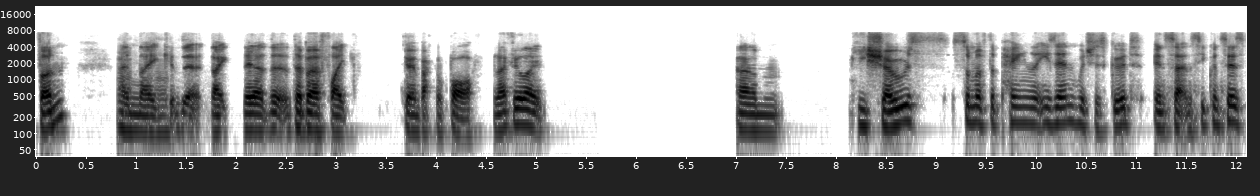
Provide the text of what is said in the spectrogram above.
fun, and like Mhm. the like they're they're both like going back and forth, and I feel like um he shows some of the pain that he's in, which is good in certain sequences.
